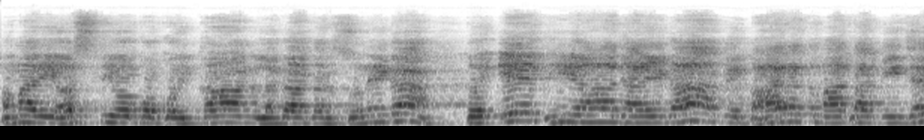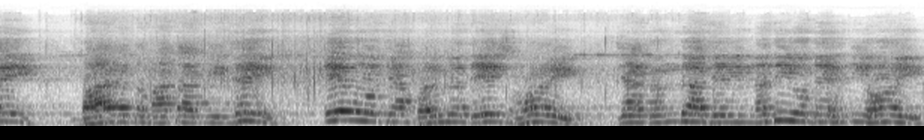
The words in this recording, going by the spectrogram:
हमारी अस्थियों को कोई कान लगाकर सुनेगा तो एक ही आ जाएगा कि भारत माता की जय भारत माता की जय। એવો જ્યાં ભવ્ય દેશ હોય, જ્યાં ગંગા જેવી નદીઓ બહેતી હોય,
